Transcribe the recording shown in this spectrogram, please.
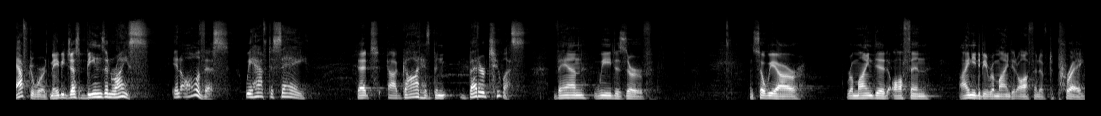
afterwards, maybe just beans and rice, in all of this, we have to say that uh, God has been better to us than we deserve. And so we are reminded often, I need to be reminded often of to pray.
